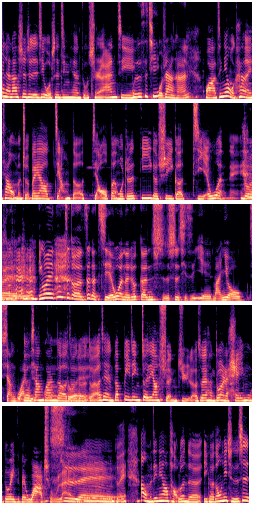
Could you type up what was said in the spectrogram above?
迎来到失职日记，我是今天的主持人安吉，我是思琪，我是涵涵。哇，今天我看了一下我们准备要讲的脚本，我觉得第一个是一个詰问呢。对，因为这个这个詰问呢，就跟时事其实也蛮有相关，有相关的，对对对，对。而且你知道，毕竟最近要选举了，所以很多人的黑幕都会一直被挖出来。是哎、欸嗯，对。那我们今天要讨论的一个东西，其实是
